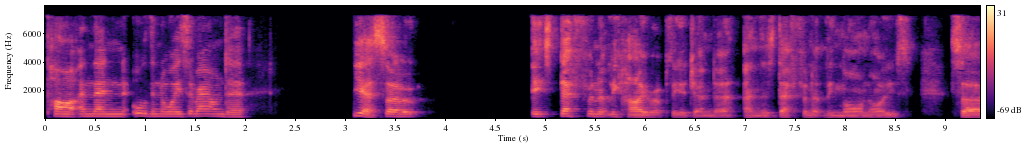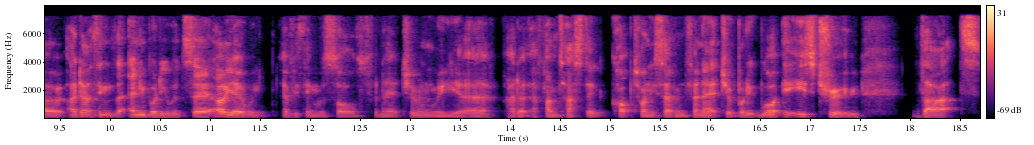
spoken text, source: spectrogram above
part and then all the noise around it. Yeah, so it's definitely higher up the agenda and there's definitely more noise. So I don't think that anybody would say, oh yeah, we everything was solved for nature and we uh, had a, a, fantastic COP27 for nature. But it, it is true that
